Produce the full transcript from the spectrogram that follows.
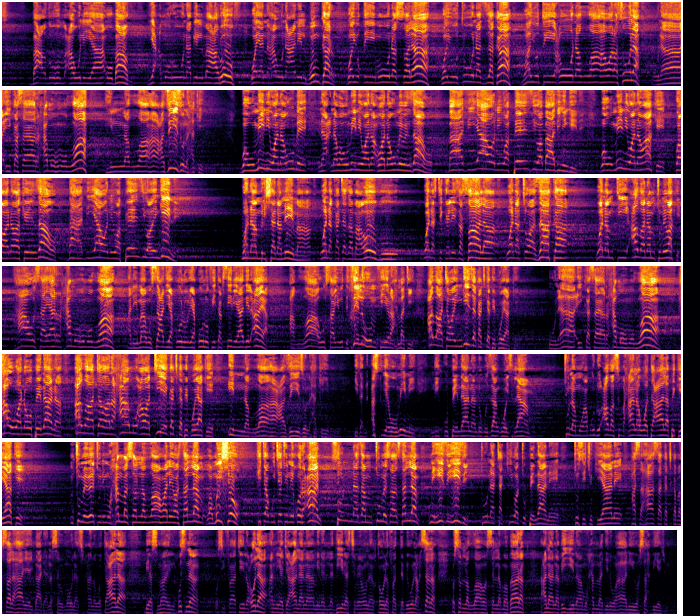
Ba'dhuhum awliya'u ba'd ya'muruna bil ma'ruf. وينهون عن المنكر ويقيمون الصلاة ويؤتون الزكاة ويطيعون الله ورسوله أولئك سيرحمهم الله إن الله عزيز حكيم waumini wanaume na, na waumini wana, wanaume wenzao baadhi yao ni wapenzi wa baadhi nyingine waumini wanawake kwa wanawake wenzao baadhi yao ni wapenzi wa wengine wanaamrishana mema wanakataza maovu wanatekeleza sala wanatoa zaka wanamtii Allah na mtume wake. Hao sayarhamuhumullah. Alimamu Saadi yakulu yakulu fi tafsiri hadhihi alaya Allahu sayudkhiluhum fi rahmati. Allah atawaingiza katika pepo yake. Ulaika sayarhamuhumullah. Hao wanaopendana Allah atawarahamu awatie katika pepo yake. Inna Allaha azizun hakim idhan asli ya waumini ni kupendana ndugu zangu waislamu. Tunamwabudu Allah subhanahu wa ta'ala peke yake. Mtume wetu ni Muhammad sallallahu alaihi wasallam wa mwisho. Kitabu chetu ni Qur'an sunna za mtume wasallam ni hizi hizi. Tunatakiwa tupendane tusichukiane hasa hasa katika masala haya ya ibada. Nasallu maula subhanahu wa ta'ala biasma'il husna وصفاته العلى أن يجعلنا من الذين يستمعون القول فاتبعون أحسنه. وصلى الله وسلم وبارك على نبينا محمد وآله وصحبه أجمعين.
